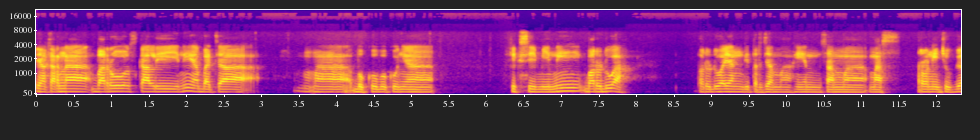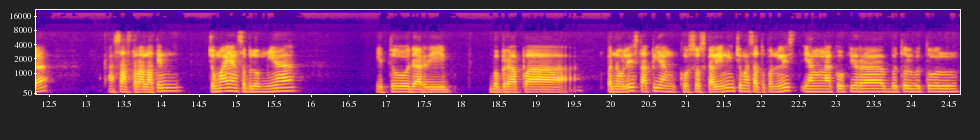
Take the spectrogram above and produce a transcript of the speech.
Ya karena baru sekali ini ya baca buku-bukunya fiksi mini baru dua, baru dua yang diterjemahin sama Mas Roni juga sastra Latin. Cuma yang sebelumnya itu dari beberapa penulis, tapi yang khusus kali ini cuma satu penulis. Yang aku kira betul-betul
